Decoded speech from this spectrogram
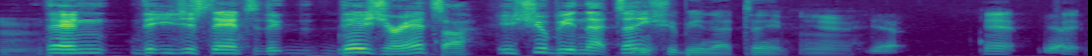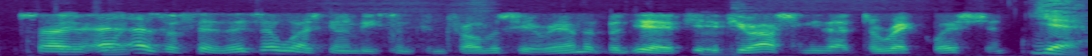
Mm. Then you just answered. The, there's your answer. He should be in that team. He should be in that team. Yeah. Yeah. Yeah. yeah. So, as I said, there's always going to be some controversy around it. But yeah, if, you, if you're asking me that direct question, yeah,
